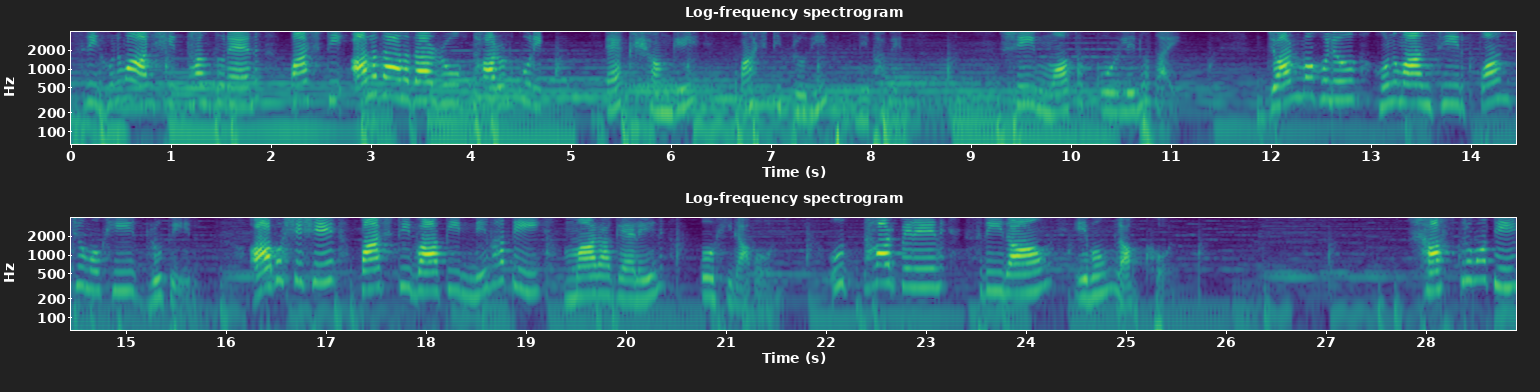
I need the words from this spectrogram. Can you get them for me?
শ্রী হনুমান সিদ্ধান্ত নেন পাঁচটি আলাদা আলাদা রূপ ধারণ করে একসঙ্গে পাঁচটি প্রদীপ নেভাবেন। সেই মত করলেনও তাই। জন্ম হল হনুমানজির পঞ্চমুখী রূপের। অবশেষে পাঁচটি বাতি নেভাতেই মারা গেলেন অহিরাবণ। উদ্ধার পেলেন শ্রীরাম এবং লক্ষণ। শাস্ত্রমতে,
